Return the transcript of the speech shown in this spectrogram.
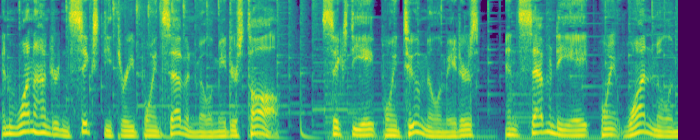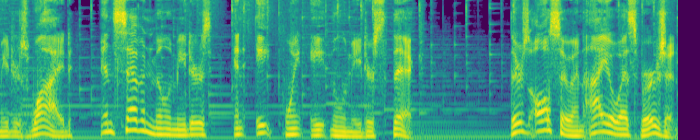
and 163.7mm tall, 68.2mm and 78.1mm wide, and 7mm and 8.8mm thick. There's also an iOS version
